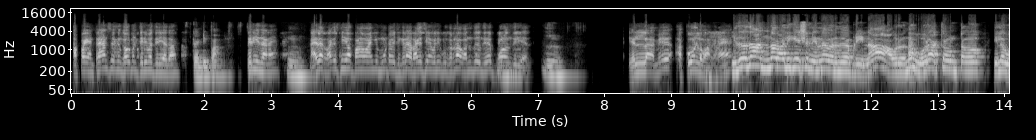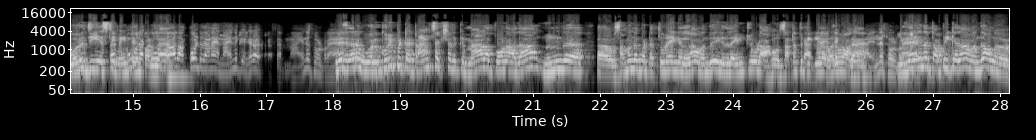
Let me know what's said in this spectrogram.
அப்ப என் டிரான்சாக்ஷன் கவர்மெண்ட் தெரியுமா தெரியாதா? கண்டிப்பா. தெரியும் தானே நான் ரகசியமா பணம் வாங்கி மூட்டை வச்சுக்கிறேன். ரகசியம் வெளியே கொடுக்குறேன்னா வந்து போனதும் தெரியாது. எல்லாமே அக்கௌண்ட்ல வாங்குறேன். இதுலதான் இன்னொரு அலிகேஷன் என்ன வருது அப்படின்னா அவர் வந்து ஒரு அக்கௌண்ட்டோ இல்ல ஒரு ஜிஎஸ்டி மெயின்டைன் பண்ணல. அக்கௌண்ட் தானே? நான் என்ன கேக்குறேன்? சார் நான் என்ன சொல்றேன்? இல்ல சார் ஒரு குறிப்பிட்ட டிரான்சாக்ஷனுக்கு மேல போனாதான் இந்த சம்பந்தப்பட்ட துறைகள்லாம் வந்து இதுல இன்க்ளூட் ஆகும். சட்டத்துக்கு கீழே என்ன- வருவாங்க. என்ன இதுல சொல்றேன்? இருந்து தப்பிக்க தான் வந்து அவங்க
